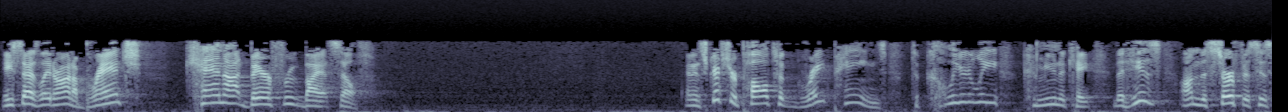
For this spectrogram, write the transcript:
He says later on, a branch cannot bear fruit by itself. And in Scripture, Paul took great pains to clearly communicate that his, on the surface, his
